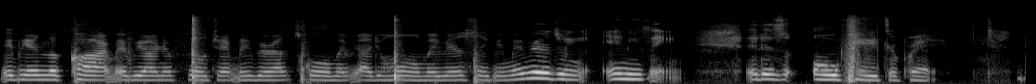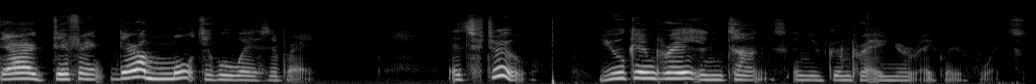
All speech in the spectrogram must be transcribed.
maybe you're in the car, maybe you're on a field trip, maybe you're at school, maybe you're at home, maybe you're sleeping, maybe you're doing anything. It is okay to pray. There are different, there are multiple ways to pray. It's true. You can pray in tongues and you can pray in your regular voice.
